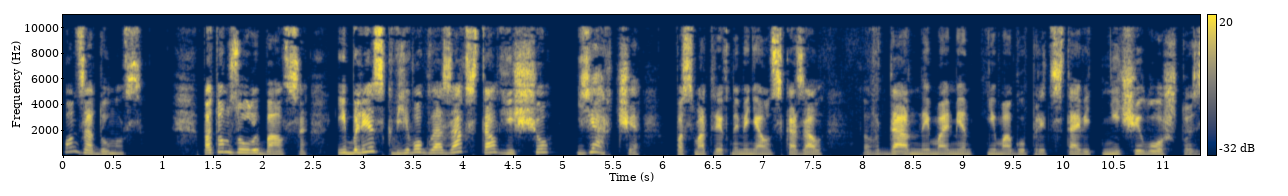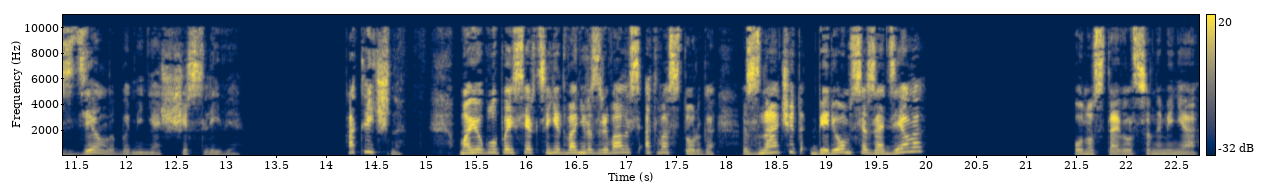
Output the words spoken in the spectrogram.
Он задумался, потом заулыбался, и блеск в его глазах стал еще ярче. Посмотрев на меня, он сказал — в данный момент не могу представить ничего, что сделало бы меня счастливее. Отлично. Мое глупое сердце едва не разрывалось от восторга. Значит, беремся за дело? Он уставился на меня.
